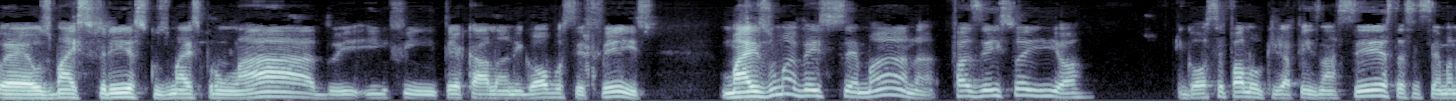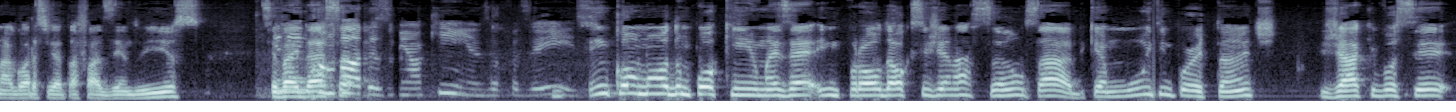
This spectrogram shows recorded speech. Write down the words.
é, os mais frescos mais para um lado, e, enfim, intercalando igual você fez, mas uma vez por semana, fazer isso aí, ó. Igual você falou que já fez na sexta, essa semana agora você já está fazendo isso. Você vai dar incomoda essa... as minhoquinhas eu fazer isso? Incomoda um pouquinho, mas é em prol da oxigenação, sabe? Que é muito importante, já que você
